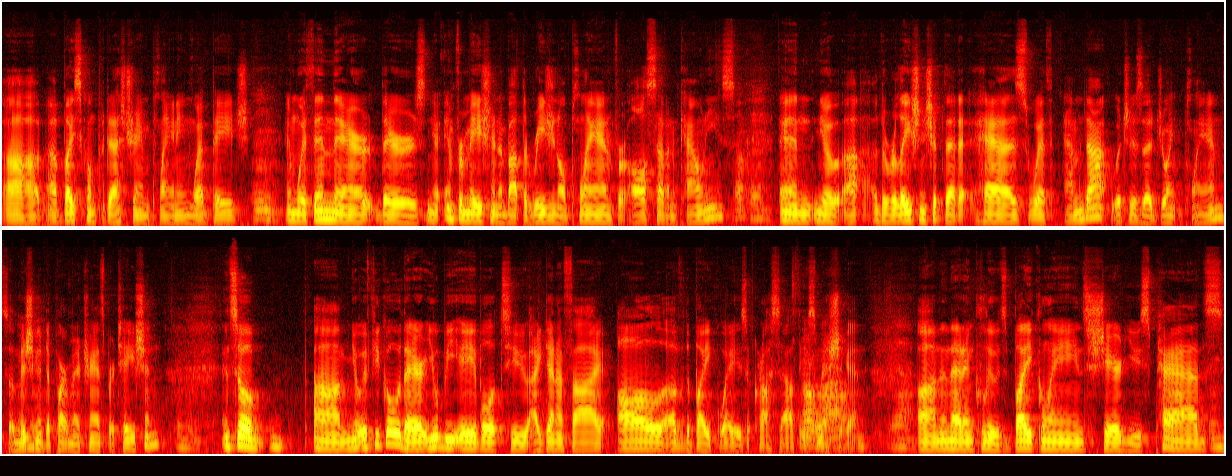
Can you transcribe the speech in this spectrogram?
uh, a bicycle and pedestrian planning webpage, and within there, there's you know, information about the regional plan for all seven counties, Okay. and you know uh, the relationship that it has with MDOT, which is a joint plan, so Michigan Department of Transportation, and so. Um, you know, if you go there, you'll be able to identify all of the bikeways across Southeast Oh, wow. Michigan, Yeah. um, and that includes bike lanes, shared use paths,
